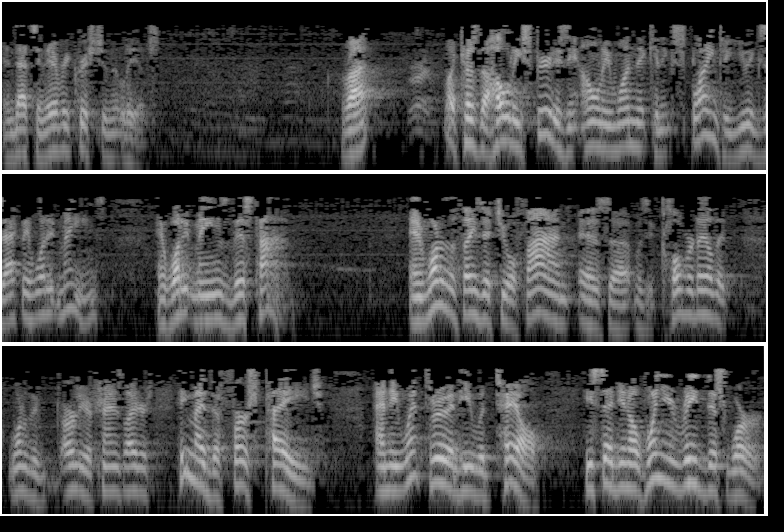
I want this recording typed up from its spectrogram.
and that's in every Christian that lives. Right? Because the Holy Spirit is the only one that can explain to you exactly what it means and what it means this time. And one of the things that you'll find as uh, was it Cloverdale that one of the earlier translators he made the first page and he went through and he would tell he said you know when you read this word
